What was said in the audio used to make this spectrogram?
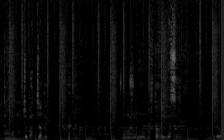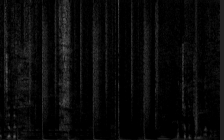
এটা মনে হচ্ছে বাচ্চাদের। জোরো জোরো অবস্থা হয়ে গেছে বাচ্চাদের। বাচ্চাদের জন্য ভালো হবে।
